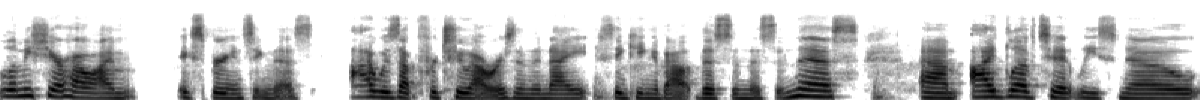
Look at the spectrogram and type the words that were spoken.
let me share how i'm experiencing this i was up for two hours in the night thinking about this and this and this. Um, i'd love to at least know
